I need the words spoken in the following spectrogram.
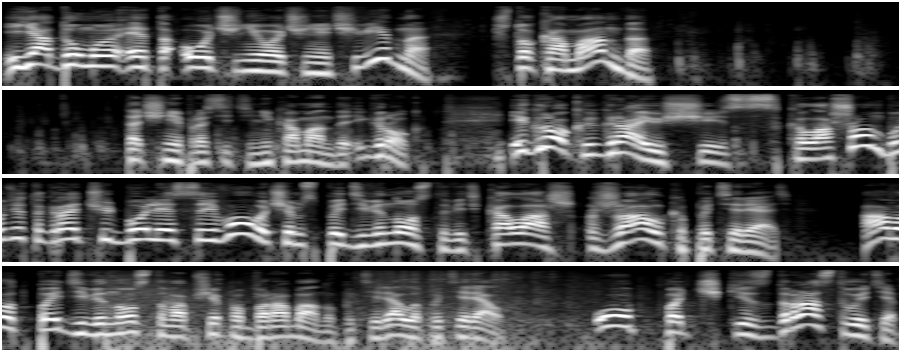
И я думаю, это очень и очень очевидно, что команда... Точнее, простите, не команда, игрок. Игрок, играющий с калашом, будет играть чуть более сейвово, чем с P90, ведь калаш жалко потерять. А вот P90 вообще по барабану. Потерял и потерял. Опачки, здравствуйте.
